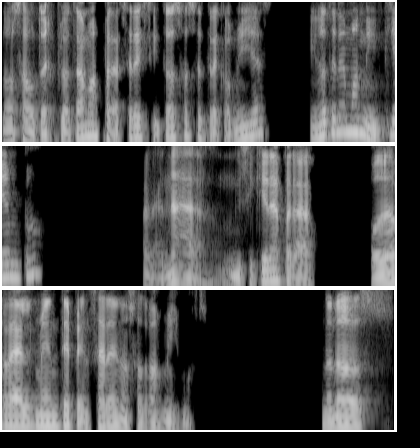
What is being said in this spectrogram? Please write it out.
nos autoexplotamos para ser exitosos, entre comillas, y no tenemos ni tiempo para nada, ni siquiera para poder realmente pensar en nosotros mismos. No nos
